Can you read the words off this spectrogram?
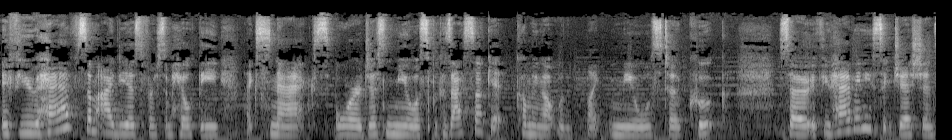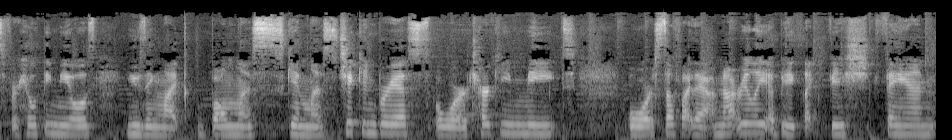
If you have some ideas for some healthy like snacks or just meals because I suck at coming up with like meals to cook. So if you have any suggestions for healthy meals using like boneless skinless chicken breasts or turkey meat or stuff like that I'm not really a big like fish fan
